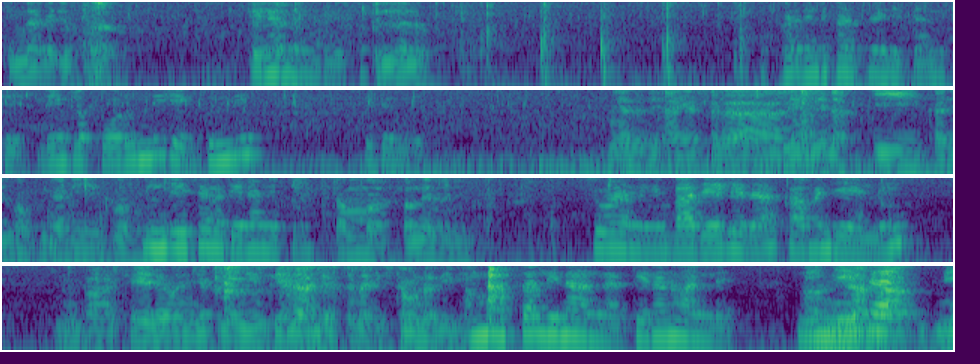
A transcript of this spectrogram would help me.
తిన్నాక చెప్తారు. తినండి పిల్లలు. పిల్లలు. ఒక్కడ తింటే కడుపు నిండిద్ది అందుకే. దీంట్లో కూర ఉంది ఎగ్ ఉంది ఇది ఉంది ఎట్లాగా నేను తిన. ఈ కందిపప్పు కానీ నేను తినండి ఇప్పుడు. అమ్మ అస్సలు తినని చూడండి నేను బాగా చేయలేదా? కామెంట్ చేయండి. బాగా చేయలేమని చెప్పలేదు నేను తినా అని చెప్తాను నాకు ఇష్టం ఉండదు ఇది. అమ్మ అస్సలు తినా అన్నారు తినను అనలే. నేను నీ చేసా అన్న- నీ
